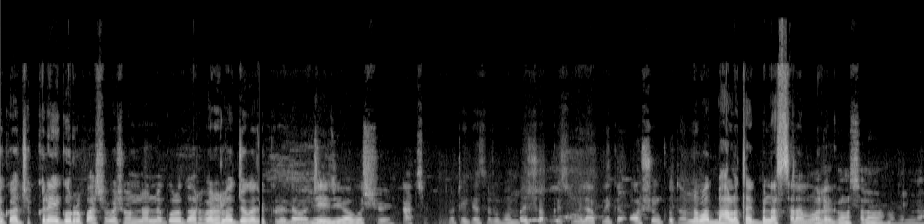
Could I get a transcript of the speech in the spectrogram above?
যোগাযোগ করে এই গরুর পাশাপাশি অন্যান্য গরু দরকার হলে যোগাযোগ করে দেওয়া জি জি অবশ্যই। আচ্ছা তো ঠিক আছে রূপম ভাই সবকিছু মিলে আপনাকে অসংখ্য ধন্যবাদ। ভালো থাকবেন। আসসালামু আলাইকুম। আসসালাম রহমতুল্লাহ।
